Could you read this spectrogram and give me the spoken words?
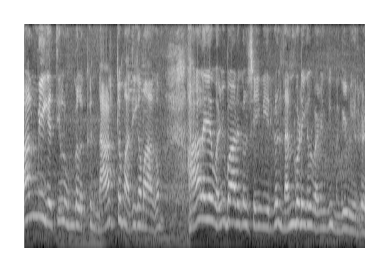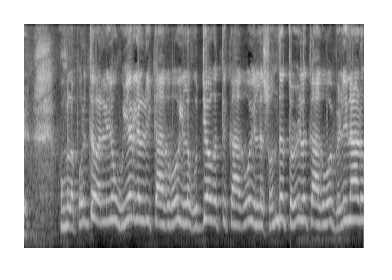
ஆன்மீகத்தில் உங்களுக்கு நாட்டம் அதிகமாகும். ஆலய வழிபாடுகள் செய்வீர்கள் நன்கொடைகள் வழங்கி மகிழ்வீர்கள். உங்களை பொறுத்தவரையிலையும் உயர்கல்விக்காகவோ இல்லை உத்தியோகத்துக்காகவோ இல்லை சொந்த தொழிலுக்காகவோ வெளிநாடு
